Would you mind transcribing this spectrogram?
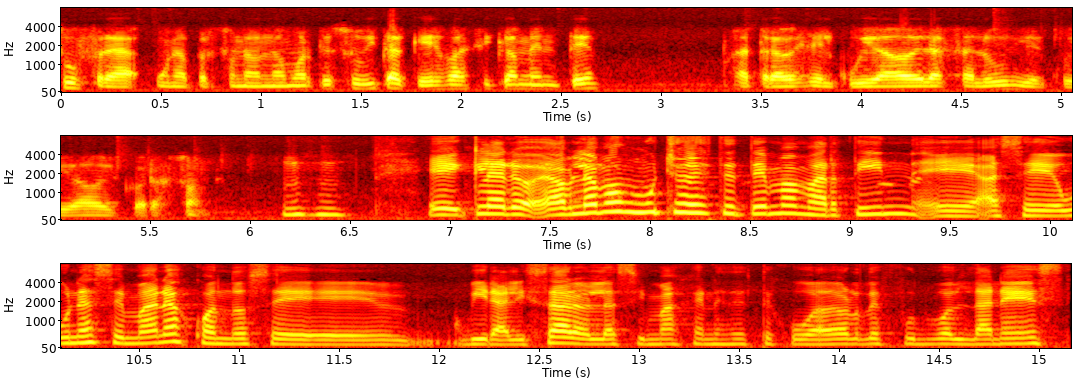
sufra una persona una muerte súbita, que es básicamente a través del cuidado de la salud y el cuidado del corazón. Eh, claro, hablamos mucho de este tema, Martín, eh, hace unas semanas cuando se viralizaron las imágenes de este jugador de fútbol danés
